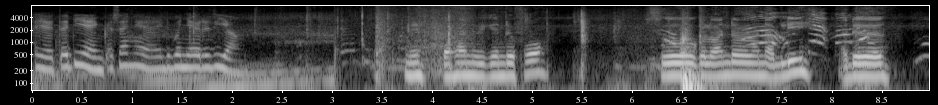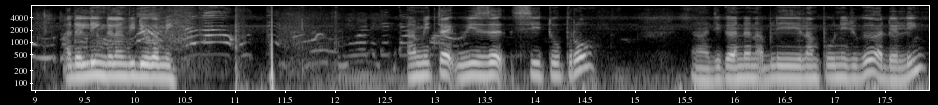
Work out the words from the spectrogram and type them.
Ya, tadi yang kat sana ada banyak riang. Ni tahan weekender 4 So kalau anda nak beli Ada Ada link dalam video kami. Amitech Wizard C2 Pro. Ha, Jika anda nak beli lampu ni juga Ada link.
